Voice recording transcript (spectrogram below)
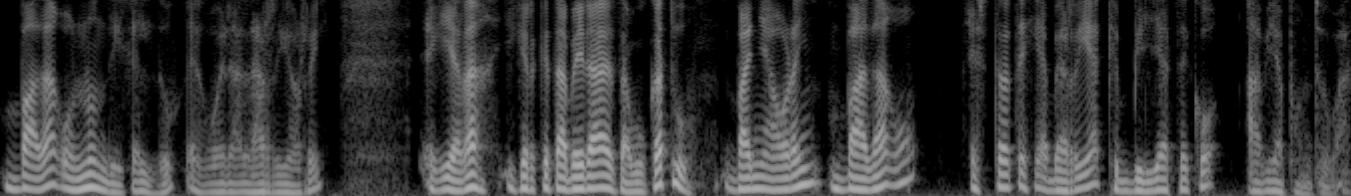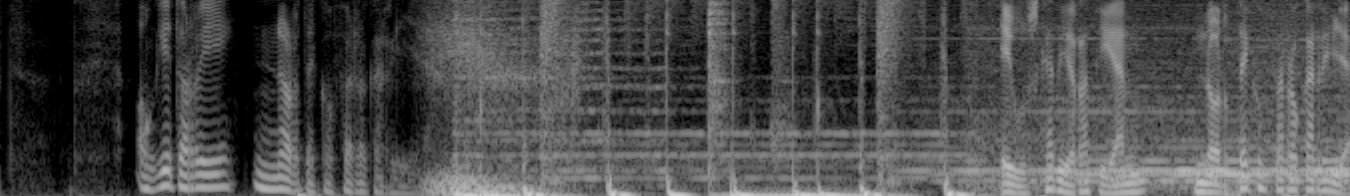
badago nondik heldu egoera larri horri. Egia da, ikerketa bera ez da bukatu, baina orain badago estrategia berriak bilatzeko abia puntu bat. Ongi etorri norteko ferrokarrilera. Euskadi Erratian, norteko ferrokarrila.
